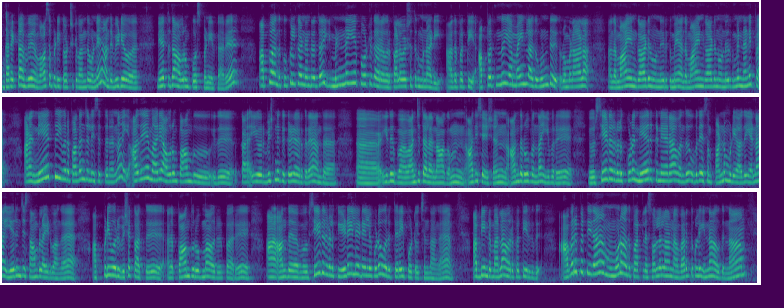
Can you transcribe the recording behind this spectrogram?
கரெக்டாக வாசப்படி தொடச்சிட்டு வந்த உடனே அந்த வீடியோவை நேற்று தான் அவரும் போஸ்ட் பண்ணியிருக்காரு. அப்போ அந்த குக்குல்கண்ன்றதை முன்னையே போட்டிருக்காரு அவர் பல வருஷத்துக்கு முன்னாடி. அதை பற்றி அப்போருந்து என் மைண்டில் அது உண்டு. ரொம்ப நாளாக அந்த மாயன் கார்டன் ஒன்று இருக்குமே அந்த மாயன் கார்டன் ஒன்று இருக்குமே நினைப்பேன். ஆனால் நேற்று இவர் பதஞ்சலி சித்தர்னா அதே மாதிரி அவரும் பாம்பு இது க இவர் விஷ்ணுக்கு கீழே இருக்கிற அந்த இது அஞ்சுதலை அஞ்சு தலை நாகம் ஆதிசேஷன் அந்த ரூபந்தான் இவர். இவர் சீடர்களுக்கு கூட நேருக்கு நேராக வந்து உபதேசம் பண்ண முடியாது. ஏன்னா எரிஞ்சு சாம்பல் ஆயிடுவாங்க. அப்படி ஒரு விஷக்காத்து அந்த பாம்பு ரூபமாக அவர் இருப்பார். அந்த சீடர்களுக்கு இடையில இடையில கூட ஒரு திரை போட்டு வச்சுருந்தாங்க. அப்படின்ற மாதிரிலாம் அவரை பற்றி இருக்குது. அவரை பற்றி தான் மூணாவது பாட்டில் சொல்லலாம் நான் வரத்துக்குள்ளே என்ன ஆகுதுன்னா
